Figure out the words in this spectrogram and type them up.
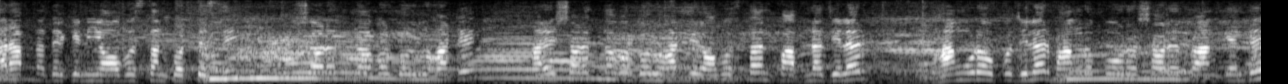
আর আপনাদেরকে নিয়ে অবস্থান করতেছি শরৎনগর গরুহাটে আর এই শরৎনগর গরুহাটির অবস্থান পাবনা জেলার ভাঙ্গুড়া উপজেলার ভাঙ্গুড়া পৌর শহরের প্রাণকেন্দ্রে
